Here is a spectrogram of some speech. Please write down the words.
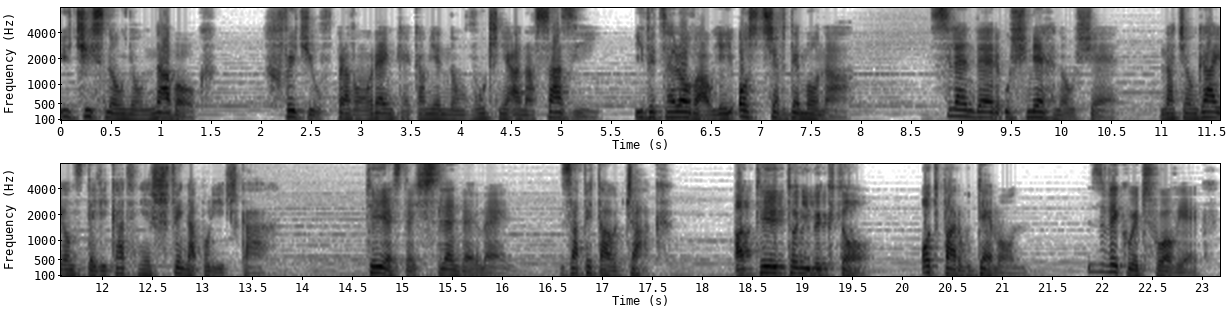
i cisnął nią na bok. Chwycił w prawą rękę kamienną włócznię Anasazji i wycelował jej ostrze w demona. Slender uśmiechnął się, naciągając delikatnie szwy na policzkach. Ty jesteś Slenderman? Zapytał Jack. A ty to niby kto? Odparł demon. Zwykły człowiek.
